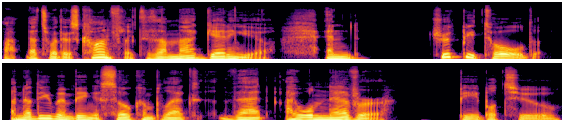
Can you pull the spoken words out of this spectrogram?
uh, that's why there's conflict is I'm not getting you. And truth be told, another human being is so complex that I will never be able to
